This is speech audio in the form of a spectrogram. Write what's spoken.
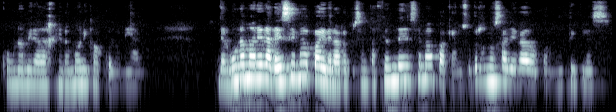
con una mirada hegemónica o colonial. De alguna manera, de ese mapa y de la representación de ese mapa que a nosotros nos ha llegado por múltiples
